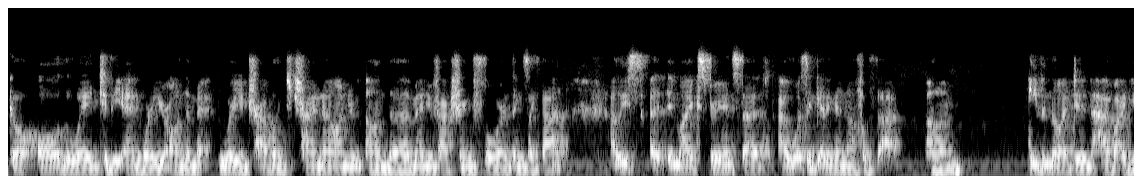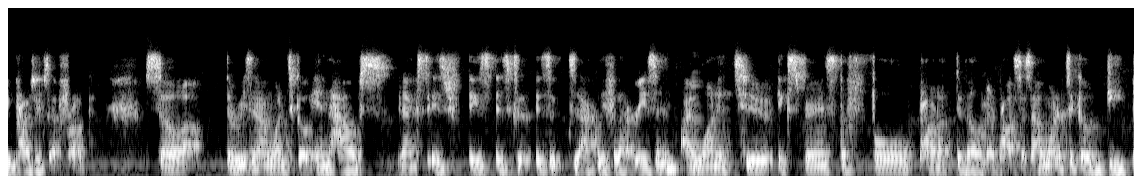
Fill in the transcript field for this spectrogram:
go all the way to the end where you're on the where you're traveling to China on on the manufacturing floor, and things like that. At least uh, in my experience, that I wasn't getting enough of that. Um, even though I didn't have ID projects at Frog. So the reason I wanted to go in-house next is, is, is, is exactly for that reason. I wanted to experience the full product development process. I wanted to go deep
